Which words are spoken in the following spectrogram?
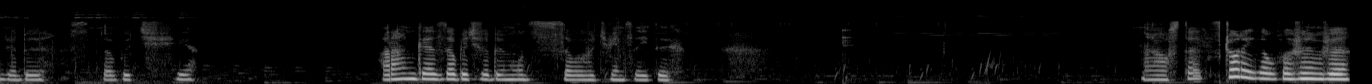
żeby zdobyć je. Rangę zdobyć, żeby móc założyć więcej tych. A wczoraj zauważyłem, że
